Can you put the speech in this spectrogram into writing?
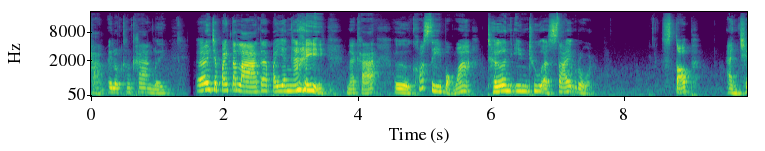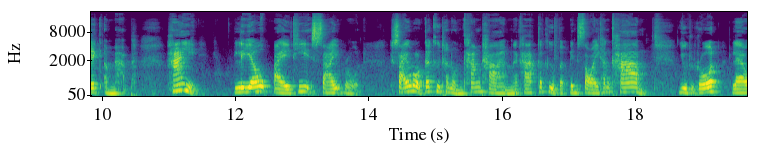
ถามไอ้รถข้าง ๆ เลย เอ้ยจะไปตลาดอะไปยังไงนะคะเออข้อ C บอกว่า turn into a side road stop and check a map ให้เลี้ยวไปที่ side road side road ก็คือถนนข้างทางนะคะ ก็คือแบบเป็นซอยข้างๆ หยุดรถแล้ว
